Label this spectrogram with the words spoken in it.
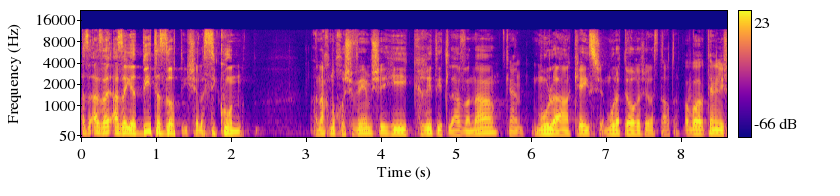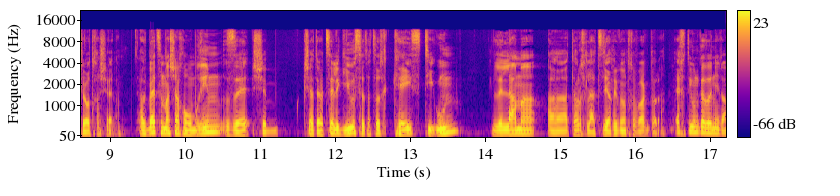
אז, אז, אז הידית הזאת של הסיכון, אנחנו חושבים שהיא קריטית להבנה, כן. מול הקייס, מול התיאוריה של הסטארט-אפ. בוא, בוא תן לי לשאול אותך שאלה. אז בעצם מה שאנחנו אומרים זה שכשאתה יוצא לגיוס אתה צריך קייס, טיעון, ללמה אתה הולך להצליח לבנות חברה גדולה. איך טיעון כזה נראה?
